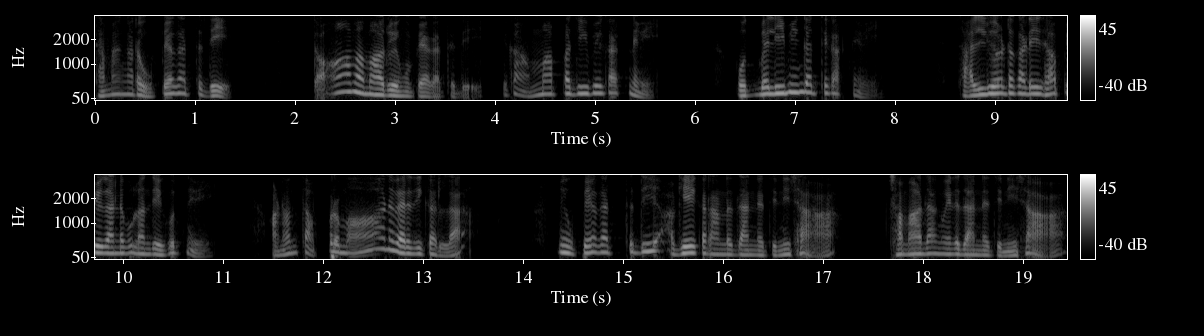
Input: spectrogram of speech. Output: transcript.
Taman අර උපයාගත්ත දේ තාම අමාරුවෙන් උපයාගත්ත දේ. ඒක අම්මා අප්පා දීප එකක් නෙවෙයි. පොත් බැලීමෙන් ගත් එකක් නෙවෙයි. සල්ලි වලට කඩේ සාප්පිය ගන්න පුළුවන් දෙයක්වත් නෙවෙයි. අනන්ත අප්‍රමාණ වැරදි කරලා මේ උපයාගත්ත දේ අගේ කරන්න දන්නේ නැති නිසා සමාදන් වෙන්න දන්නේ නැති නිසා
